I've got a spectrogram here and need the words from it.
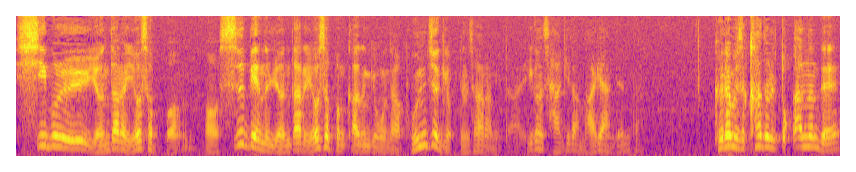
10을 연달아 여섯 번, 어, 스벤을 연달아 여섯 번 까는 경우 내가 본 적이 없는 사람이다. 이건 사기다. 말이 안 된다. 그러면서 카드를 또 깠는데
